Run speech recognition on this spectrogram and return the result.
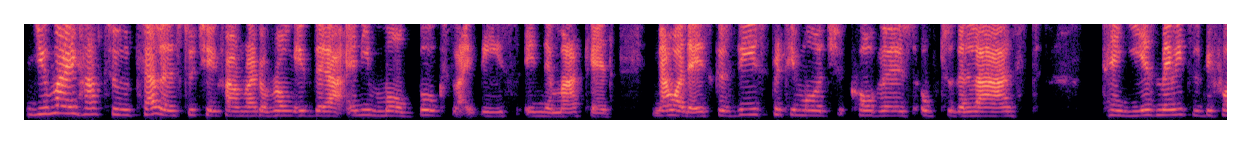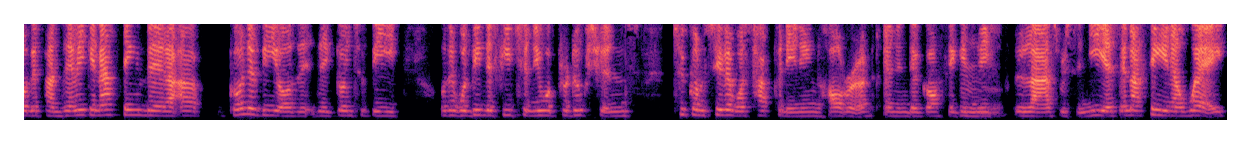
you might have to tell us to check if i'm right or wrong if there are any more books like this in the market nowadays because these pretty much covers up to the last 10 years maybe just before the pandemic and i think there are going to be or they're going to be or there will be in the future newer productions to consider what's happening in horror and in the gothic mm. in these last recent years and i think in a way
